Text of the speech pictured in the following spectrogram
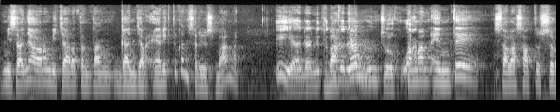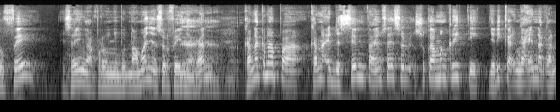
misalnya orang bicara tentang Ganjar Erik itu kan serius banget. Iya, dan itu Bahkan muncul kuat. teman ente salah satu survei saya nggak perlu nyebut namanya surveinya Iya, kan. iya, Karena kenapa? Karena at the same time saya su- suka mengkritik. Jadi nggak enak kan?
